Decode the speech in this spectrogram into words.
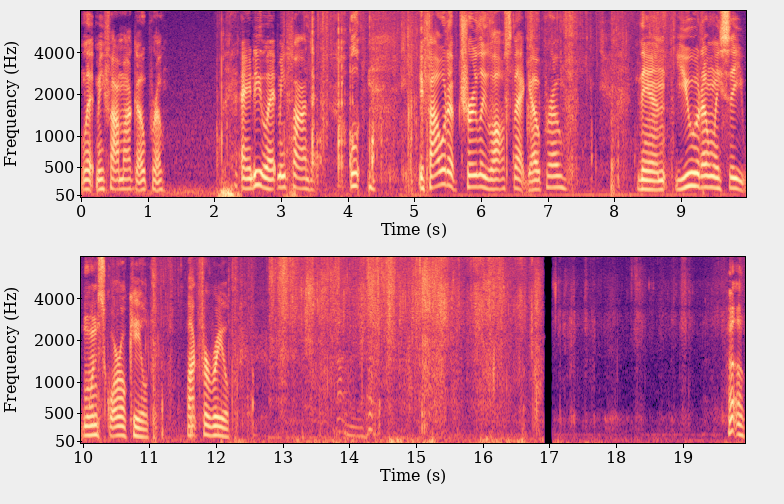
let me find my GoPro. And he let me find it. Well, if I would have truly lost that GoPro, then you would only see one squirrel killed. Like for real. Uh-oh.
